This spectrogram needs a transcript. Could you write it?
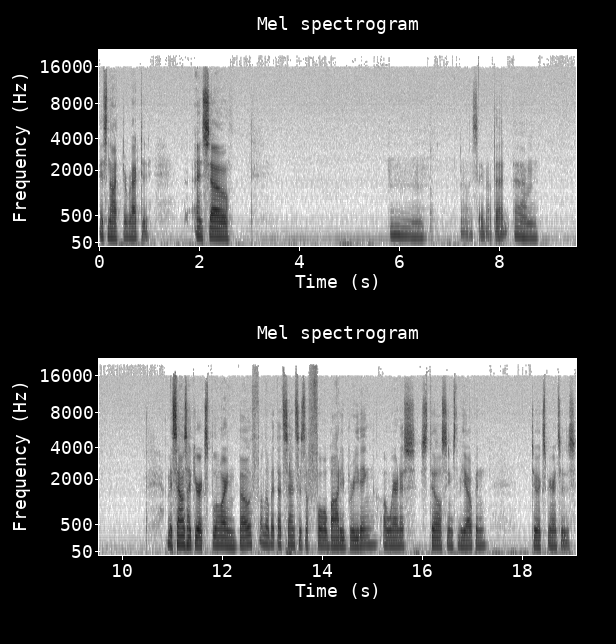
It's not directed. And so, mm, what do I say about that? Um, I mean, it sounds like you're exploring both a little bit. That sense as a full body breathing awareness still seems to be open to experiences.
